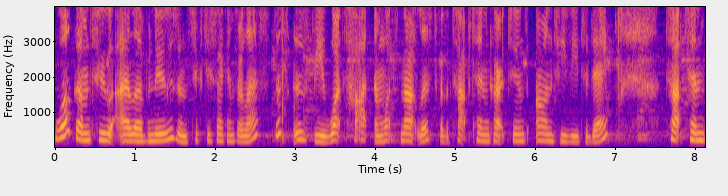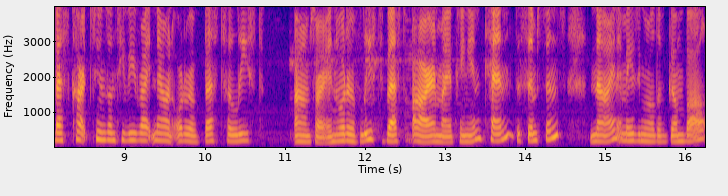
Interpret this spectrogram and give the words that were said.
Welcome to I Love News in 60 seconds or less. This is the What's Hot and What's Not list for the top 10 cartoons on TV today. Top 10 best cartoons on TV right now in order of best to least I'm sorry, in order of least to best are, in my opinion, 10, The Simpsons, 9, Amazing World of Gumball,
